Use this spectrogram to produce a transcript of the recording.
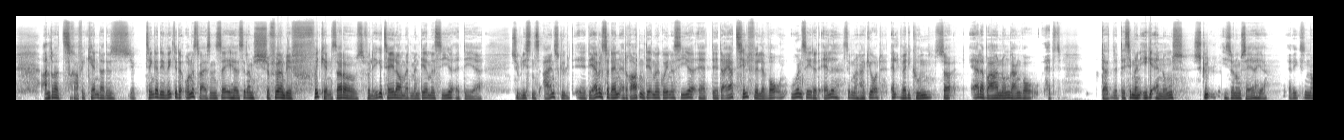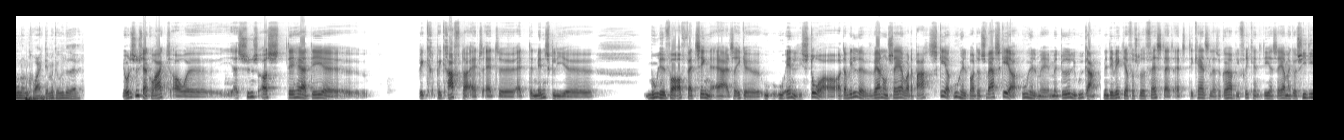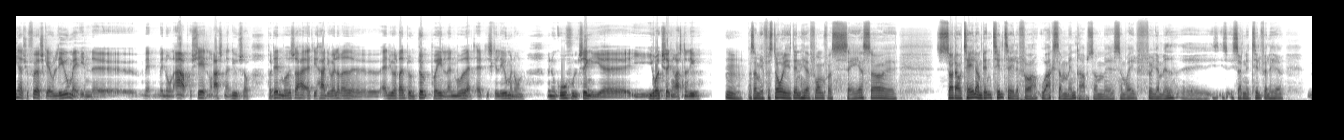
andre trafikanter. Det er, jeg tænker, det er vigtigt at understrege sådan en sag her, selvom chaufføren bliver frikendt, så er der jo selvfølgelig ikke tale om, at man dermed siger, at det er cyklistens egen skyld. Øh, det er vel sådan, at retten dermed går ind og siger, at øh, der er tilfælde, hvor uanset at alle simpelthen har gjort alt, hvad de kunne, så er der bare nogle gange, hvor at der, det simpelthen ikke er nogens skyld i sådan nogle sager her. Er det ikke sådan nogenlunde korrekt, det man kan udlede af det? Jo, det synes jeg er korrekt, og øh, jeg synes også, det her, det øh, bekræfter, at, at, øh, at den menneskelige øh, mulighed for at opfatte tingene er altså ikke øh, uendelig stor, og, og der vil øh, være nogle sager, hvor der bare sker uheld, hvor der desværre sker uheld med, med dødelig udgang, men det er vigtigt at få slået fast, at, at det kan altså lade sig gøre at blive frikendt i de her sager. Man kan jo sige, at de her chauffører skal jo leve med en... Øh, med, med nogle ar på sjælen resten af livet, så på den måde, så har, de, har de jo allerede, øh, er de jo allerede blevet dømt på en eller anden måde, at, at de skal leve med nogle, med nogle grufulde ting i, øh, i, i rygsækken resten af livet. Mm. Og som jeg forstår det i den her form for sager, så, øh, så er der jo tale om den tiltale for uaksom manddrab, som, øh, som regel følger med øh, i, i sådan et tilfælde her.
